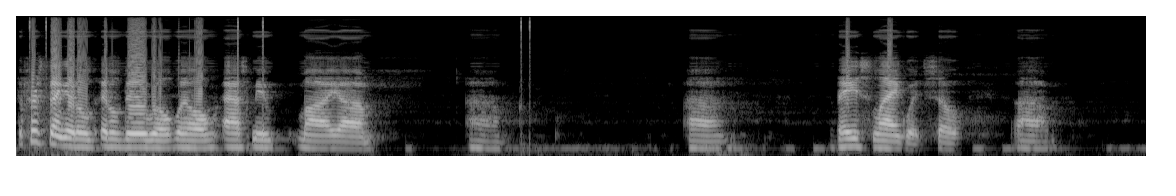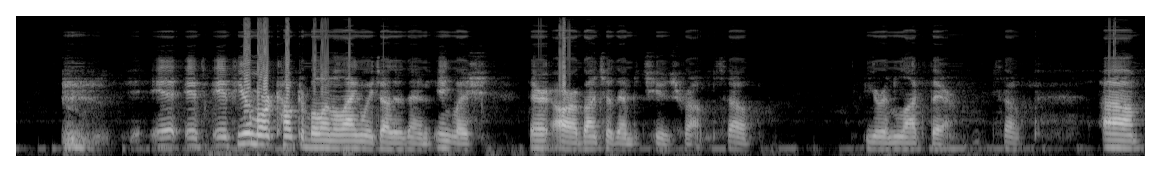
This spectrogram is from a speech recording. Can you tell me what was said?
the first thing it'll it'll do will will ask me my um, uh, uh, base language. So uh, if if you're more comfortable in a language other than English, there are a bunch of them to choose from. So you're in luck there. So um,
